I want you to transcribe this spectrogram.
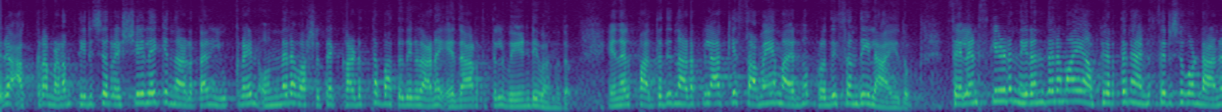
ഒരു ആക്രമണം തിരിച്ച് റഷ്യയിലേക്ക് നടത്താൻ യുക്രൈൻ ഒന്നര വർഷത്തെ കടുത്ത പദ്ധതികളാണ് യഥാർത്ഥത്തിൽ വേണ്ടി വന്നത് എന്നാൽ പദ്ധതി നടപ്പിലാക്കിയ സമയമായിരുന്നു പ്രതിസന്ധിയിലായതും. സെലൻസ്കിയുടെ നിരന്തരമായ അഭ്യർത്ഥന അനുസരിച്ചുകൊണ്ടാണ്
